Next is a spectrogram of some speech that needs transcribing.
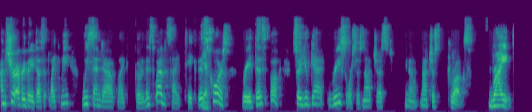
I'm sure everybody does it like me, we send out like, go to this website, take this Yes. course, read this book. So you get resources, not just, you know, not just drugs. Right.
